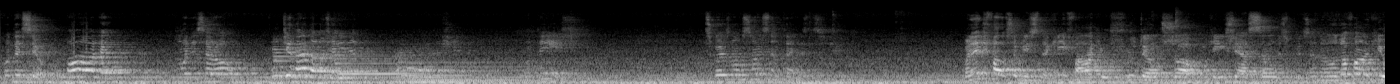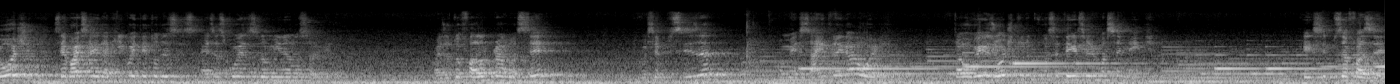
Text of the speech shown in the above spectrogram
aconteceu. Olha, de cerol, não tinha nada longe ali, né? Não tem isso. As coisas não são instantâneas desse jeito. Quando a gente fala sobre isso daqui, falar que o fruto é um só, porque isso é ação do Espírito Santo, eu não estou falando que hoje você vai sair daqui e vai ter todas essas coisas dominando a sua vida. Mas eu estou falando para você que você precisa começar a entregar hoje. Talvez hoje tudo que você tenha seja uma semente. O que você precisa fazer?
